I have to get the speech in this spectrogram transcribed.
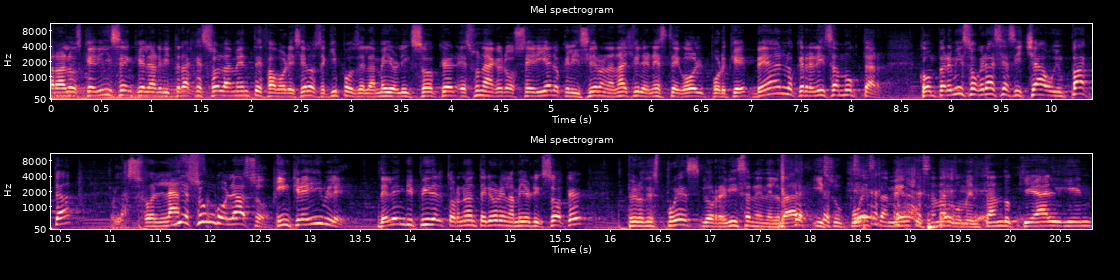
Para los que dicen que el arbitraje solamente favorecía a los equipos de la Major League Soccer, es una grosería lo que le hicieron a Nashville en este gol, porque vean lo que realiza Mukhtar. Con permiso, gracias y chao, impacta. Golazo. Y es un golazo increíble del MVP del torneo anterior en la Major League Soccer, pero después lo revisan en el bar y supuestamente están argumentando que alguien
